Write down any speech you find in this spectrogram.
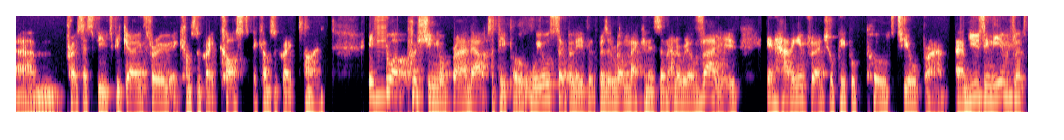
um, process for you to be going through. It comes with great cost. It comes with great time if you are pushing your brand out to people, we also believe that there's a real mechanism and a real value in having influential people pulled to your brand. And using the influence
